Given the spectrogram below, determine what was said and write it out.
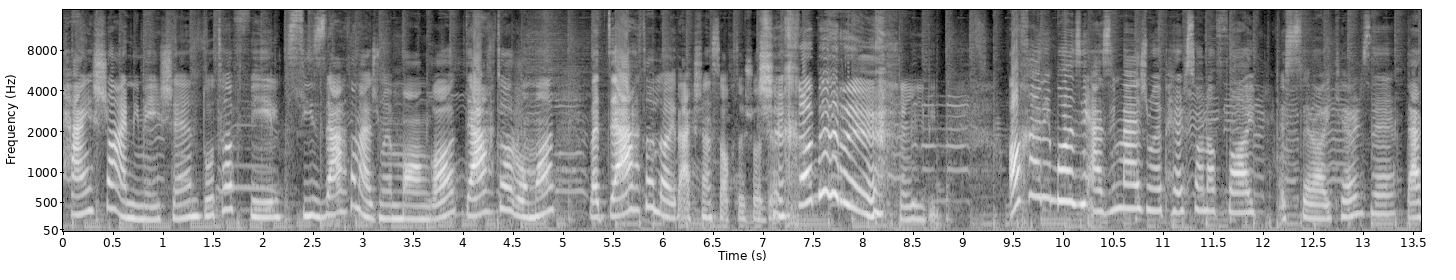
5 تا انیمیشن 2 تا فیلم 13 تا مجموعه مانگا 10 تا رمان و 10 تا live action ساخته شده. چه خبره؟ خیلی. آخرین بازی از این مجموعه Persona 5 Strikers در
